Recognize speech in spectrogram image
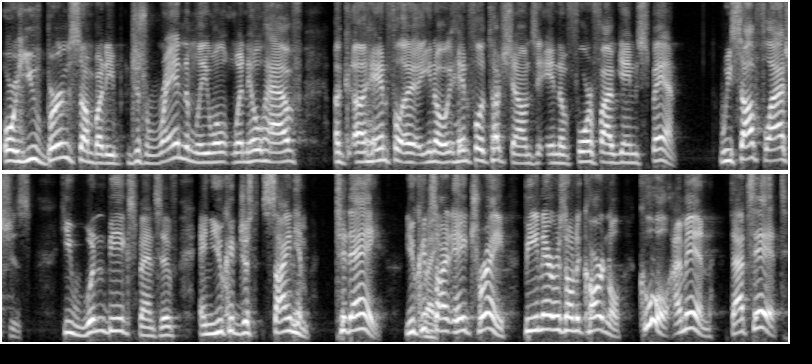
or you've burned somebody just randomly when, he'll have a, a handful, uh, you know, a handful of touchdowns in a four or five game span. We saw flashes. He wouldn't be expensive, and you could just sign him today. You could Right. sign, hey Trey, be an Arizona Cardinal. Cool, I'm in. That's it.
